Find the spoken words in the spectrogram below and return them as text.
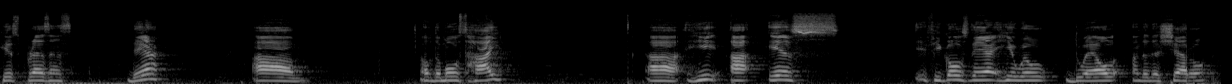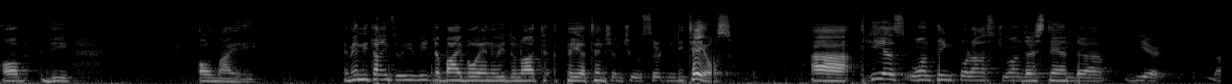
his presence there? Um, of the Most High. Uh, he uh, is, if he goes there, he will dwell under the shadow of the Almighty. And many times we read the Bible and we do not pay attention to certain details. Uh, here's one thing for us to understand uh, here uh,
